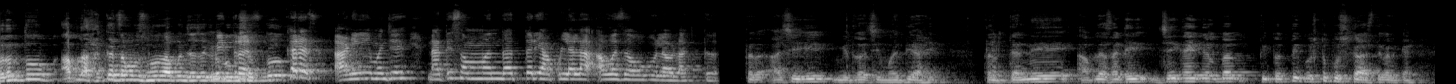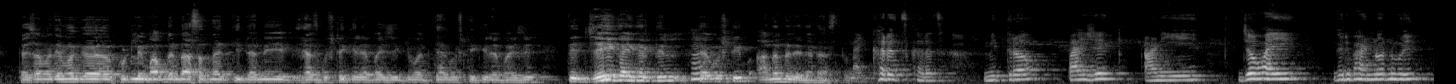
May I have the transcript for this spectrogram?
परंतु आपला हक्काचा माणूस म्हणून आपण ज्याच्याकडे बघू मित्र शकतो. खरंच. आणि म्हणजे नातेसंबंधात तरी आपल्याला आवाजावं बोलावं लागतं. तर अशी ही मित्राची माहिती आहे. तर त्यांनी आपल्यासाठी जे काही करतात ती प्रत्येक गोष्ट पुष्कळ असते बरं काय त्याच्यामध्ये मग कुठले मापदंड असत नाहीत की त्यांनी ह्याच गोष्टी केल्या पाहिजे किंवा त्या गोष्टी केल्या पाहिजे. ते जेही काही करतील त्या गोष्टी आनंद देणाऱ्या असतात. नाही खरंच खरंच. मित्र पाहिजेत आणि जेव्हाही घरी भांडण होईल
